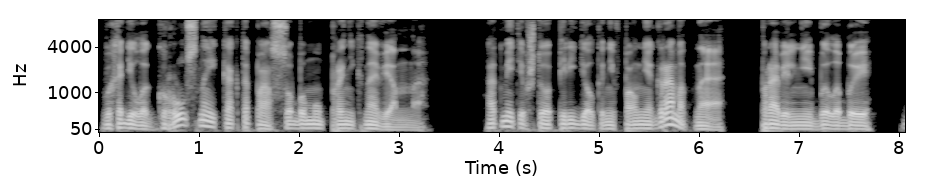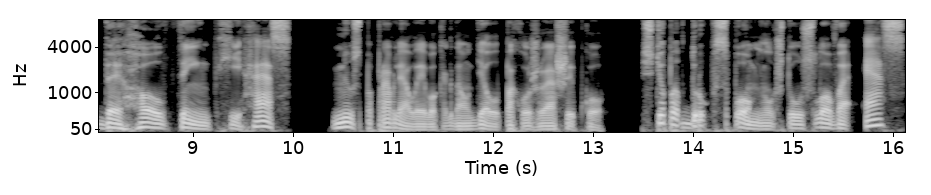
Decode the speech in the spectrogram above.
Выходило грустно и как-то по-особому проникновенно. Отметив, что переделка не вполне грамотная, правильнее было бы «the whole thing he has», Мюс поправляла его, когда он делал похожую ошибку. Степа вдруг вспомнил, что у слова «s»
